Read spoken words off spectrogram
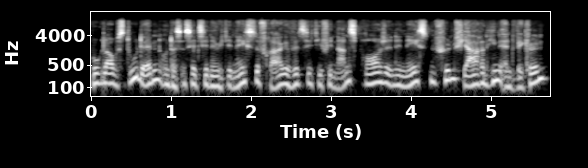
Wo glaubst du denn, und das ist jetzt hier nämlich die nächste Frage, wird sich die Finanzbranche in den nächsten fünf Jahren hin entwickeln?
